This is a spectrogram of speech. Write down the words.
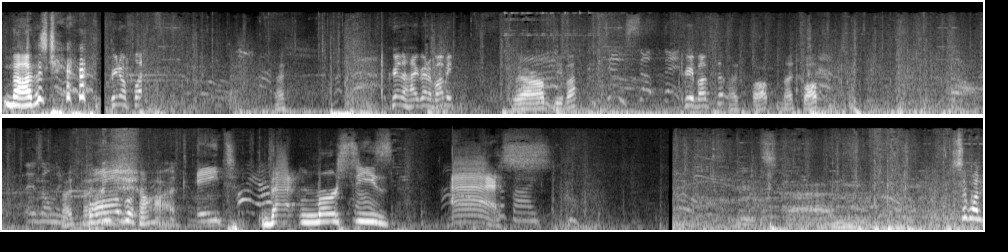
Nah, this can't. Reno flat. Nice. Green the high ground above me. We are up, D.Va. Green above. Nice Bob. Nice Bob. There's only Nice, one nice. shot. Ate that Mercy's ass. Sick one.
